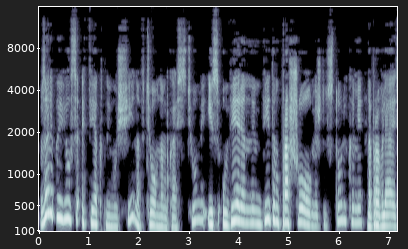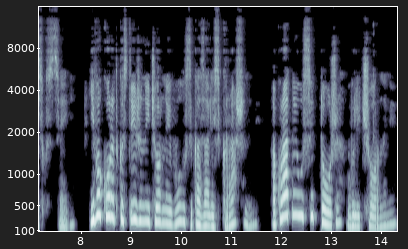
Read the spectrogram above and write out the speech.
В зале появился эффектный мужчина в темном костюме и с уверенным видом прошел между столиками, направляясь к сцене. Его коротко стриженные черные волосы казались крашенными, Аккуратные усы тоже были черными.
